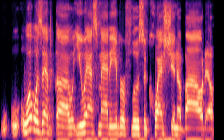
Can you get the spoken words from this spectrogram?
what was that? Uh, you asked Matt Eberflus a question about a,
